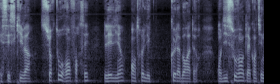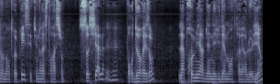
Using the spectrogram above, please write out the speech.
Et c'est ce qui va surtout renforcer les liens entre les collaborateurs. On dit souvent que la cantine en entreprise, c'est une restauration sociale Mhm. pour deux raisons. La première, bien évidemment, à travers le lien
